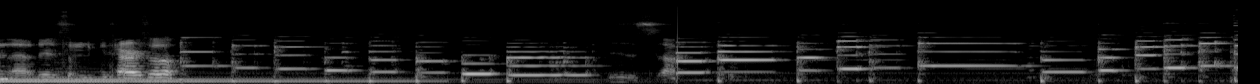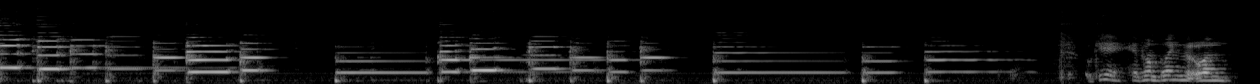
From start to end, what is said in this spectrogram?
Then uh, there's some guitar solo. This is uh, okay. Have fun playing that one.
